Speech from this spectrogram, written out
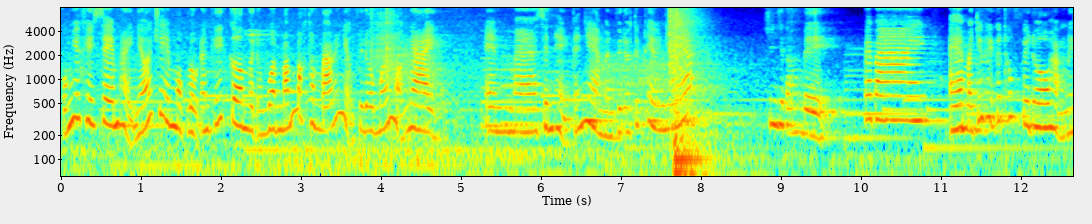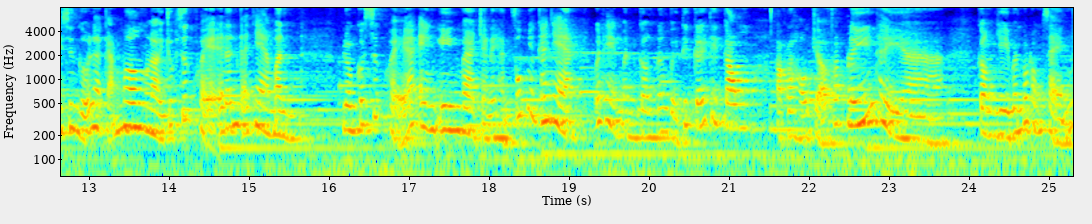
Cũng như khi xem, hãy nhớ cho em một lượt đăng ký kênh và đừng quên bấm bật thông báo để nhận video mới mỗi ngày. Em à, xin hẹn cả nhà mình video tiếp theo nhé. Xin chào tạm biệt. Bye bye à mà trước khi kết thúc video, hằng ni xin gửi lời cảm ơn, lời chúc sức khỏe đến cả nhà mình. Luôn có sức khỏe, an yên và tràn đầy hạnh phúc như cả nhà. Với hẹn mình cần đơn vị thiết kế thi công hoặc là hỗ trợ pháp lý thì à, cần gì bên bất động sản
